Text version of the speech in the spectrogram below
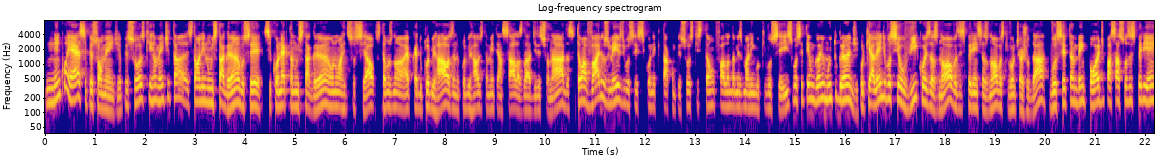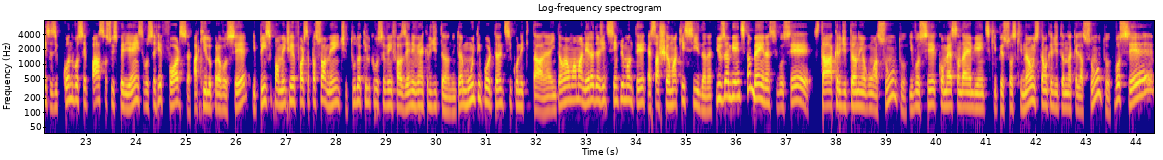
nem conhece pessoalmente, é pessoas que realmente tá, estão ali no Instagram, você se conecta no Instagram ou numa rede social. Estamos na época do Clubhouse, no Clubhouse também tem as salas lá direcionadas. Então há vários meios de você se conectar com pessoas que estão falando a mesma língua que você. Isso você tem um ganho muito grande grande, porque além de você ouvir coisas novas, experiências novas que vão te ajudar, você também pode passar suas experiências e quando você passa a sua experiência, você reforça aquilo para você e principalmente reforça para sua mente tudo aquilo que você vem fazendo e vem acreditando. Então é muito importante se conectar, né? Então é uma maneira de a gente sempre manter essa chama aquecida, né? E os ambientes também, né? Se você está acreditando em algum assunto e você começa a andar em ambientes que pessoas que não estão acreditando naquele assunto, você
